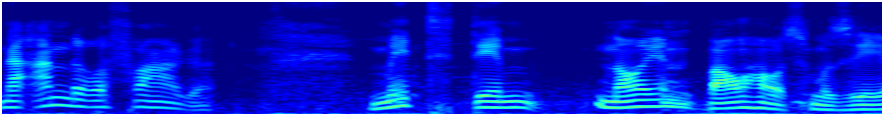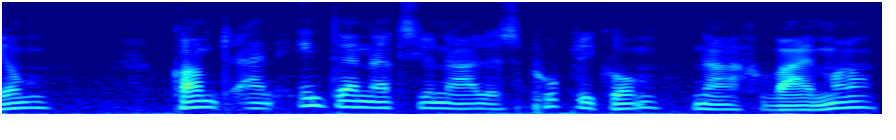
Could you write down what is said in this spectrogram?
Eine andere Frage. Mit dem neuen Bauhausmuseum kommt ein internationales Publikum nach Weimar.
